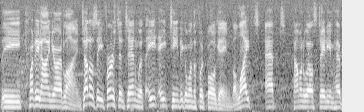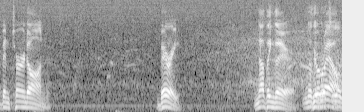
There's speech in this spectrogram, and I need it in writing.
the 29-yard line. Tennessee first and 10 with 8.18 to go in the football game. The lights at Commonwealth Stadium have been turned on. Berry. Nothing there. Nothing Burrell.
